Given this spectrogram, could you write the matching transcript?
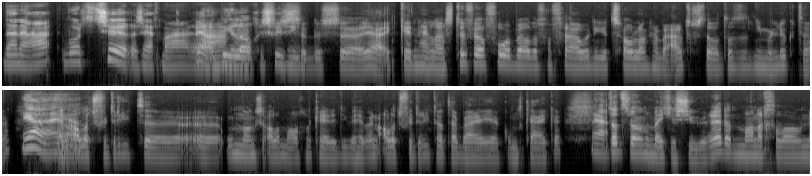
daarna wordt het zeuren, zeg maar, eh, biologisch gezien. Dus eh, ja, ik ken helaas te veel voorbeelden van vrouwen die het zo lang hebben uitgesteld dat het niet meer lukte. Ja, En ja. al het verdriet, eh, ondanks alle mogelijkheden die we hebben, en al het verdriet dat daarbij komt kijken. Dus dat is wel een beetje zuur, hè? Dat mannen gewoon,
